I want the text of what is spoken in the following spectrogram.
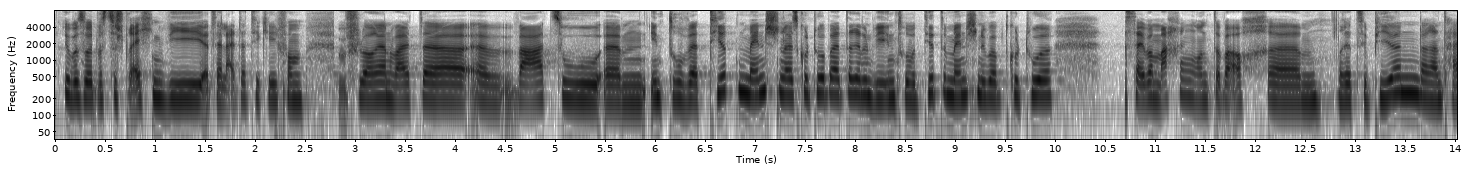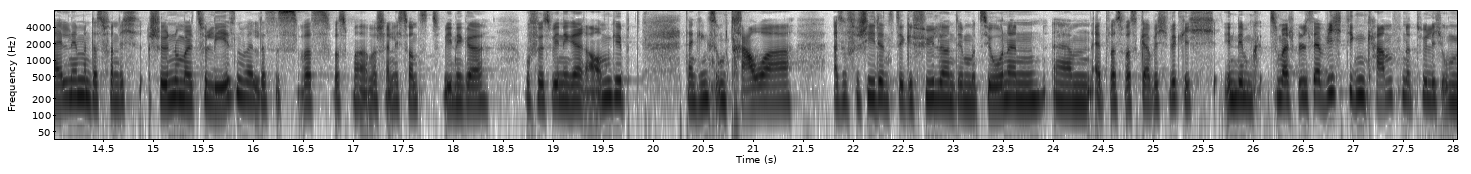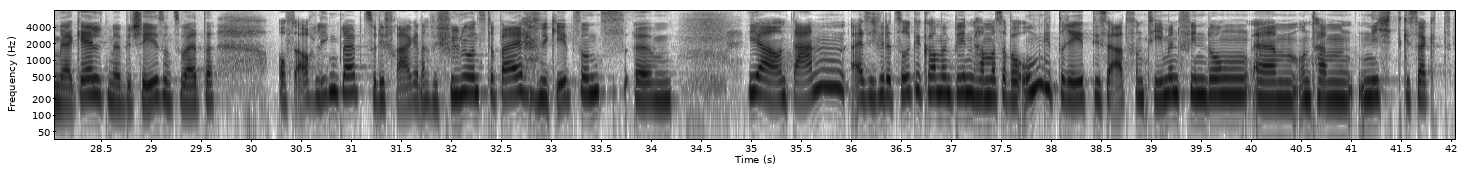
über so etwas zu sprechen, wie der Leitartikel vom Florian Walter äh, war zu ähm, introvertierten Menschen als Kulturarbeiterinnen, wie introvertierte Menschen überhaupt Kultur selber machen und aber auch ähm, rezipieren, daran teilnehmen. Das fand ich schön, nur mal zu lesen, weil das ist was, was man wahrscheinlich sonst weniger, wofür es weniger Raum gibt. Dann ging es um Trauer, also verschiedenste Gefühle und Emotionen. Ähm, etwas, was, glaube ich, wirklich in dem zum Beispiel sehr wichtigen Kampf natürlich um mehr Geld, mehr Budgets und so weiter oft auch liegen bleibt. So die Frage nach, wie fühlen wir uns dabei, wie geht es uns? Ähm, ja, und dann, als ich wieder zurückgekommen bin, haben wir es aber umgedreht, diese Art von Themenfindung, ähm, und haben nicht gesagt,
